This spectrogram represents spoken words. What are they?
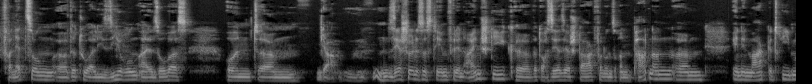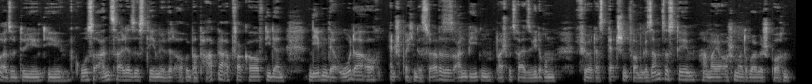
Vernetzung, äh, Virtualisierung, all sowas. Und ähm, ja, ein sehr schönes System für den Einstieg, äh, wird auch sehr, sehr stark von unseren Partnern ähm, in den Markt getrieben. Also die, die große Anzahl der Systeme wird auch über Partner abverkauft, die dann neben der ODA auch entsprechende Services anbieten, beispielsweise wiederum für das Patchen vom Gesamtsystem, haben wir ja auch schon mal drüber gesprochen.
